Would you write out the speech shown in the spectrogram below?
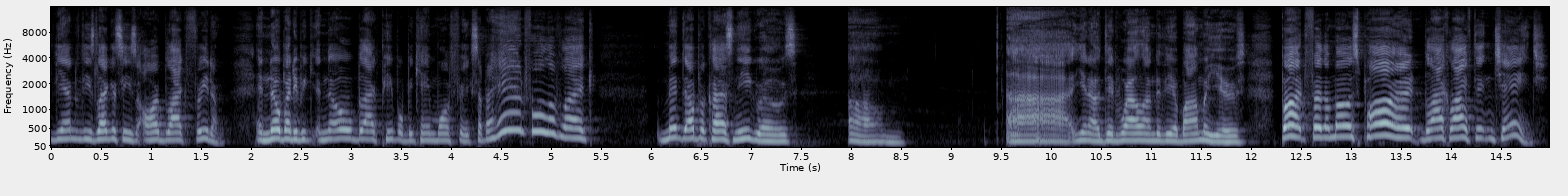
the end of these legacies are Black freedom and nobody, be, no black people became more free except a handful of like mid to upper class Negroes. Um, uh, you know, did well under the Obama years, but for the most part, black life didn't change,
